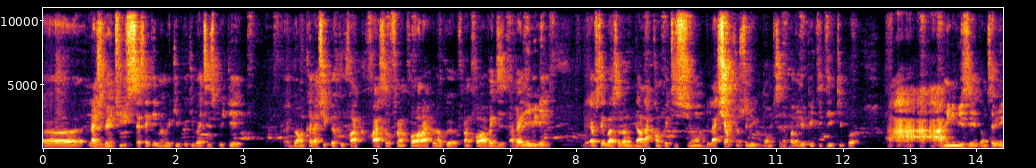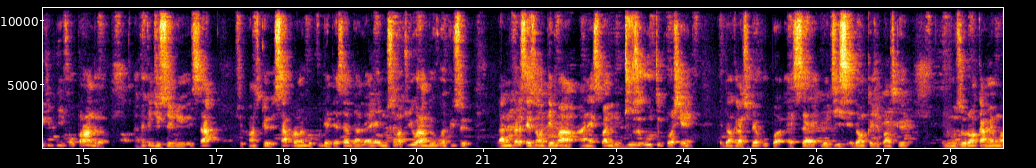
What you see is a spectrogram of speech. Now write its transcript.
la Juventus, c'est cette même équipe qui va disputer donc la Super Coupe face au Francfort. Rappelons que Francfort avait, avait éliminé le FC Barcelone dans la compétition de la Champions League. Donc, ce n'est pas une petite équipe à, minimiser. Donc, c'est une équipe qu'il faut prendre avec du sérieux. Et ça, je pense que ça promet beaucoup d'intercepts dans l'air. Nous serons toujours au rendez-vous, puisque la nouvelle saison démarre en Espagne le 12 août prochain. Et donc, la Super Coupe, c'est le 10. Et donc, je pense que nous aurons quand même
